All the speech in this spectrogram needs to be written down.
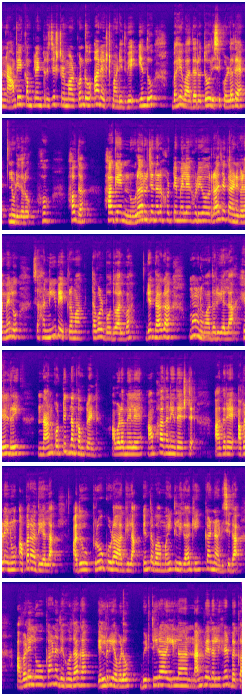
ನಾವೇ ಕಂಪ್ಲೇಂಟ್ ರಿಜಿಸ್ಟರ್ ಮಾಡಿಕೊಂಡು ಅರೆಸ್ಟ್ ಮಾಡಿದ್ವಿ ಎಂದು ಭಯವಾದರೂ ತೋರಿಸಿಕೊಳ್ಳದೆ ನುಡಿದರು. ಹೋ, ಹೌದಾ? ಹಾಗೆ ನೂರಾರು ಜನರ ಹೊಟ್ಟೆ ಮೇಲೆ ಹೊಡೆಯೋ ರಾಜಕಾರಣಿಗಳ ಮೇಲೂ ಸಹ ನೀವೇ ಕ್ರಮ ತಗೊಳ್ಬೋದು ಅಲ್ವಾ? ಎಂದಾಗ ಮೌನವಾದರು ಎಲ್ಲ. ಹೇಳ್ರಿ, ನಾನು ಕೊಟ್ಟಿದ್ನ ಕಂಪ್ಲೇಂಟ್. ಅವಳ ಮೇಲೆ ಆಪಾದನೆ ಇದೆ ಅಷ್ಟೆ. ಆದರೆ ಅವಳೇನು ಅಪರಾಧಿಯಲ್ಲ. ಅದು ಪ್ರೂವ್ ಕೂಡ ಆಗಿಲ್ಲ ಎಂದವ ಮೈಥಿಲಿಗಾಗಿ ಕಣ್ಣಾಡಿಸಿದ. ಅವಳೆಲ್ಲೂ ಕಾಣದೆ ಹೋದಾಗ, ಎಲ್ರಿ ಅವಳು? ಬಿಡ್ತೀರಾ ಇಲ್ಲ ನನ್ನ ವೇದಲ್ಲಿ ಹೇಳಬೇಕಾ?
